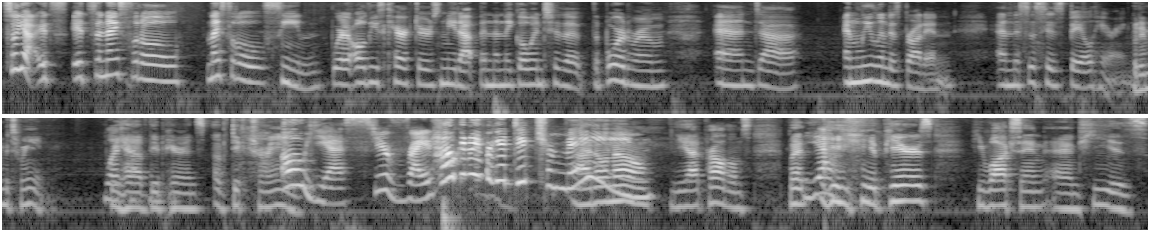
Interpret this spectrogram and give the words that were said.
so yeah, it's it's a nice little nice little scene where all these characters meet up and then they go into the the boardroom, and uh, and Leland is brought in, and this is his bail hearing. But in between, What we have the appearance of Dick Tremaine. Oh yes, you're right. How can we forget Dick Tremaine? I don't know. You got problems, but he, Yes. he appears. He walks in and he is.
